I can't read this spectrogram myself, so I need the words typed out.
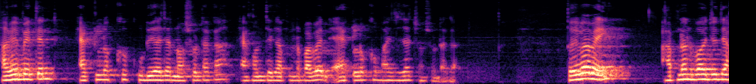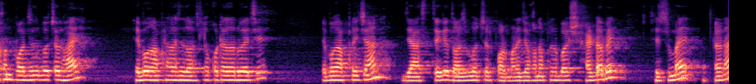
আগে পেতেন এক লক্ষ কুড়ি হাজার নশো টাকা, এখন থেকে আপনারা পাবেন এক লক্ষ বাইশ হাজার ছশো টাকা। তো এইভাবেই আপনার বয়স যদি এখন পঞ্চাশ বছর হয় এবং আপনার কাছে দশ লক্ষ টাকা রয়েছে এবং আপনি চান যে আজ থেকে দশ বছর পর মানে যখন আপনার বয়স ষাট হবে, সে সময় আপনারা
